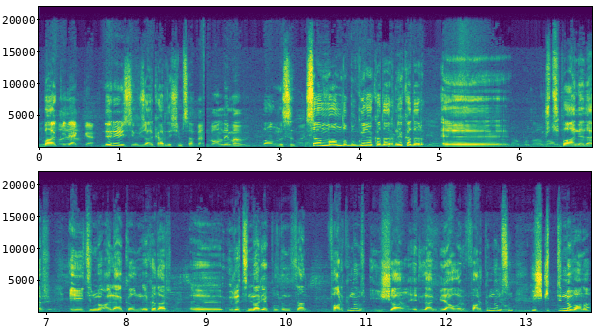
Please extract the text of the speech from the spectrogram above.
bak. bir dakika. Nerelisin güzel kardeşim sen? Ben Vanlıyım abi. Vanlısın. Sen Van'da bugüne kadar ne kadar eee, kütüphaneler, eğitimle alakalı ne kadar eee, üretimler yapıldığını sen farkında mısın? İnşa edilen binaların farkında mısın? Hiç gittin mi Van'a?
